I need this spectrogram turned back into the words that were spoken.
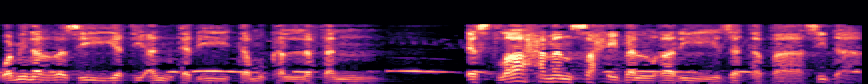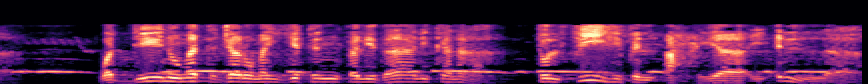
ومن الرزية أن تبيت مكلفا. إصلاح من صحب الغريزة فاسدا. والدين متجر ميت فلذلك لا تلفيه في الأحياء إلا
